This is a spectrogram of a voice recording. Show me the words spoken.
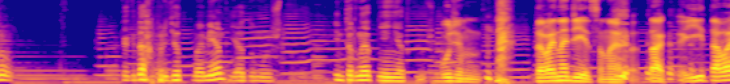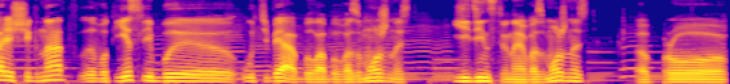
Ну, когда придет момент, я думаю, что интернет мне не отключит. Будем... Давай надеяться на это. Так, и, товарищ Игнат, вот если бы у тебя была бы возможность, единственная возможность э, про,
